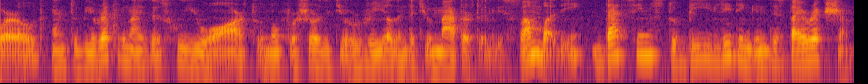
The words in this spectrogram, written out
world and to be recognized as who you are, to know for sure that you're real and that you matter to at least somebody, that seems to be leading in this direction.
